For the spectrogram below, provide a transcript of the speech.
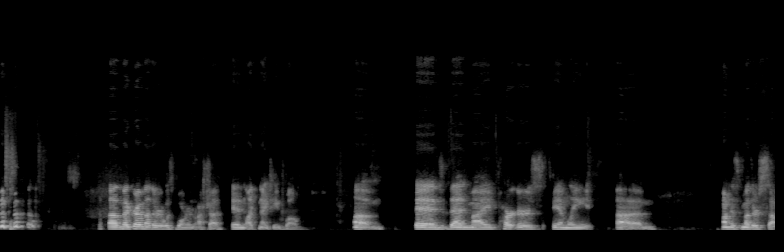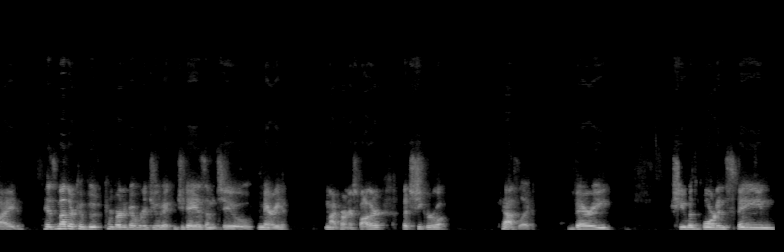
uh, my grandmother was born in Russia in like 1912. Um, and then my partner's family, um, on his mother's side, his mother conv- converted over to Juda- Judaism to marry my partner's father, but she grew up Catholic. Very, she was born in Spain,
